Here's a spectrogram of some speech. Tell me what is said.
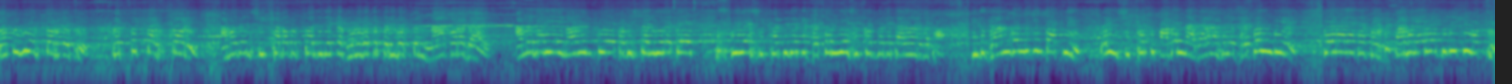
যতগুলো স্তর রয়েছে, প্রত্যেকটা স্তরে আমাদের শিক্ষা ব্যবস্থা যদি একটা গুণগত পরিবর্তন না করা যায় আমরা জানি এই নন এমপিও প্রতিষ্ঠানগুলোতে স্কুলের শিক্ষার্থীদেরকে বেতন নিয়ে শিক্ষকদেরকে চালানোর কথা। কিন্তু গ্রামগঞ্জে কিন্তু আপনি ওই শিক্ষার্থী পাবেন না, যারা আসলে বেতন দিয়ে পড়ালেখা করবে। তার মানে এর মধ্যে দিয়ে কি হচ্ছে?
